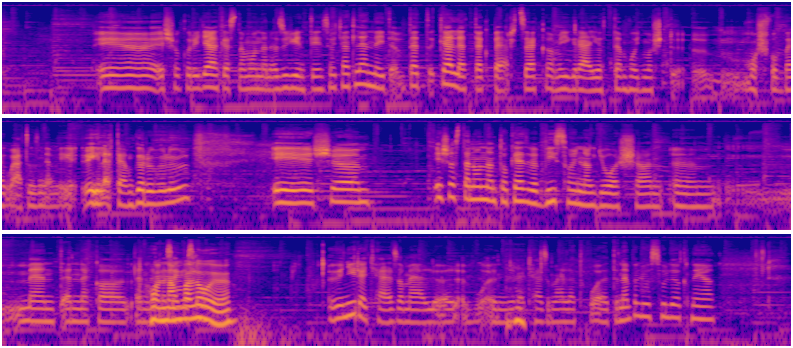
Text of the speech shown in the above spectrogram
és akkor így elkezdtem mondani az ügyintéző, hogy hát lenne itt, tehát kellettek percek, amíg rájöttem, hogy most, most fog megváltozni a életem körülbelül, és, és aztán onnantól kezdve viszonylag gyorsan ment ennek a... Ennek Honnan az való ő? Ő Nyíregyháza mellől, Nyíregyháza mellett volt nevelőszülőknél,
